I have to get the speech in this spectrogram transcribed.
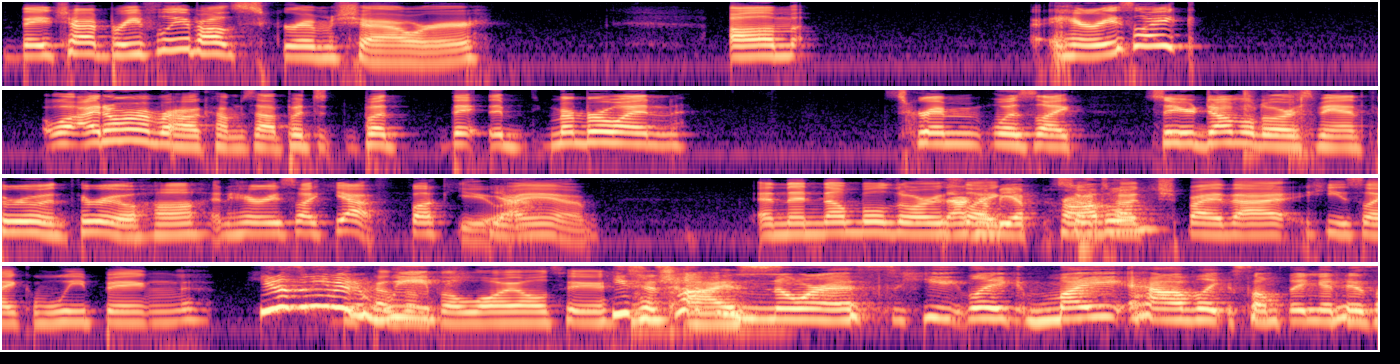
They chat briefly about Scrimgeour. Um Harry's like well, I don't remember how it comes up, but but they, remember when Scrim was like, "So you're Dumbledore's man through and through, huh?" And Harry's like, "Yeah, fuck you, Yeah. I am." And then Dumbledore's That could like be a so touched by that, he's like weeping he doesn't even because weep of the loyalty. He's His Chuck eyes. Norris. He like might have like something in his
